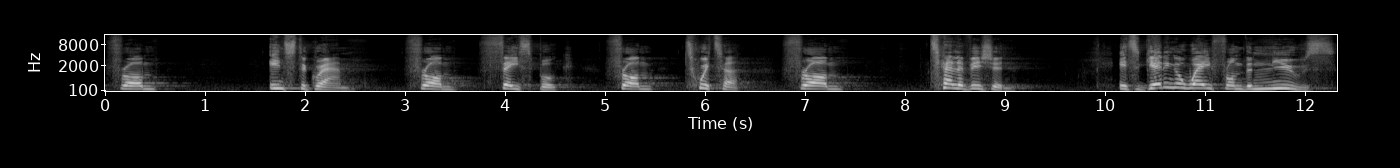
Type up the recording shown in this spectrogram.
from Instagram, from Facebook, from Twitter, from television. It's getting away from the news.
